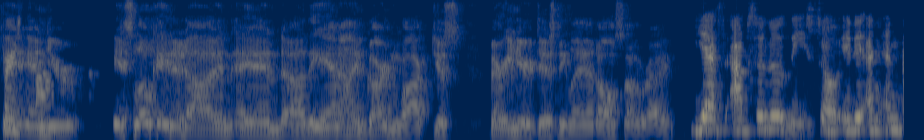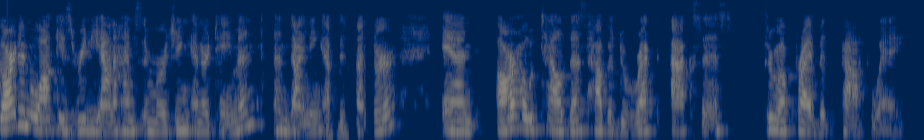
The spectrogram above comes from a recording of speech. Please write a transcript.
First, and, and you're it's located uh, in, in uh, the Anaheim Garden Walk, just very near Disneyland, also, right? Yes, absolutely. So it and, and Garden Walk is really Anaheim's emerging entertainment and dining mm-hmm. epicenter, and our hotel does have a direct access through a private pathway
